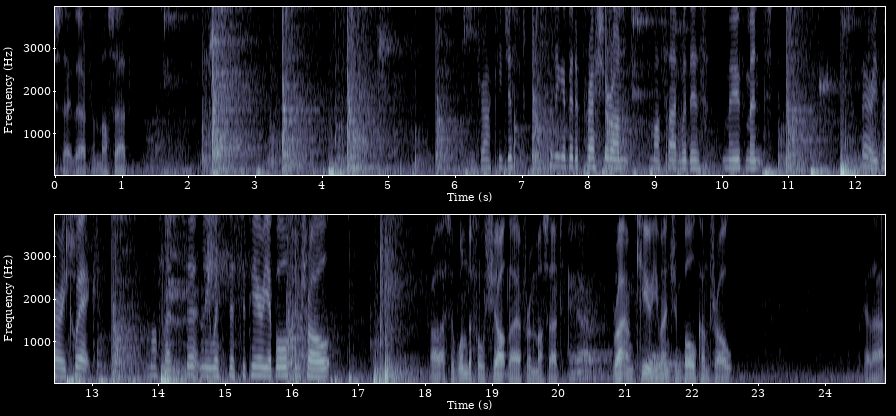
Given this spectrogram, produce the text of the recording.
Mistake there from Mosaad. Draki just putting a bit of pressure on Mosaad with his movement. Very, very quick. Mosaad certainly with the superior ball control. Oh, that's a wonderful shot there from Mosaad. Right on cue, you mentioned ball control. Look at that.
